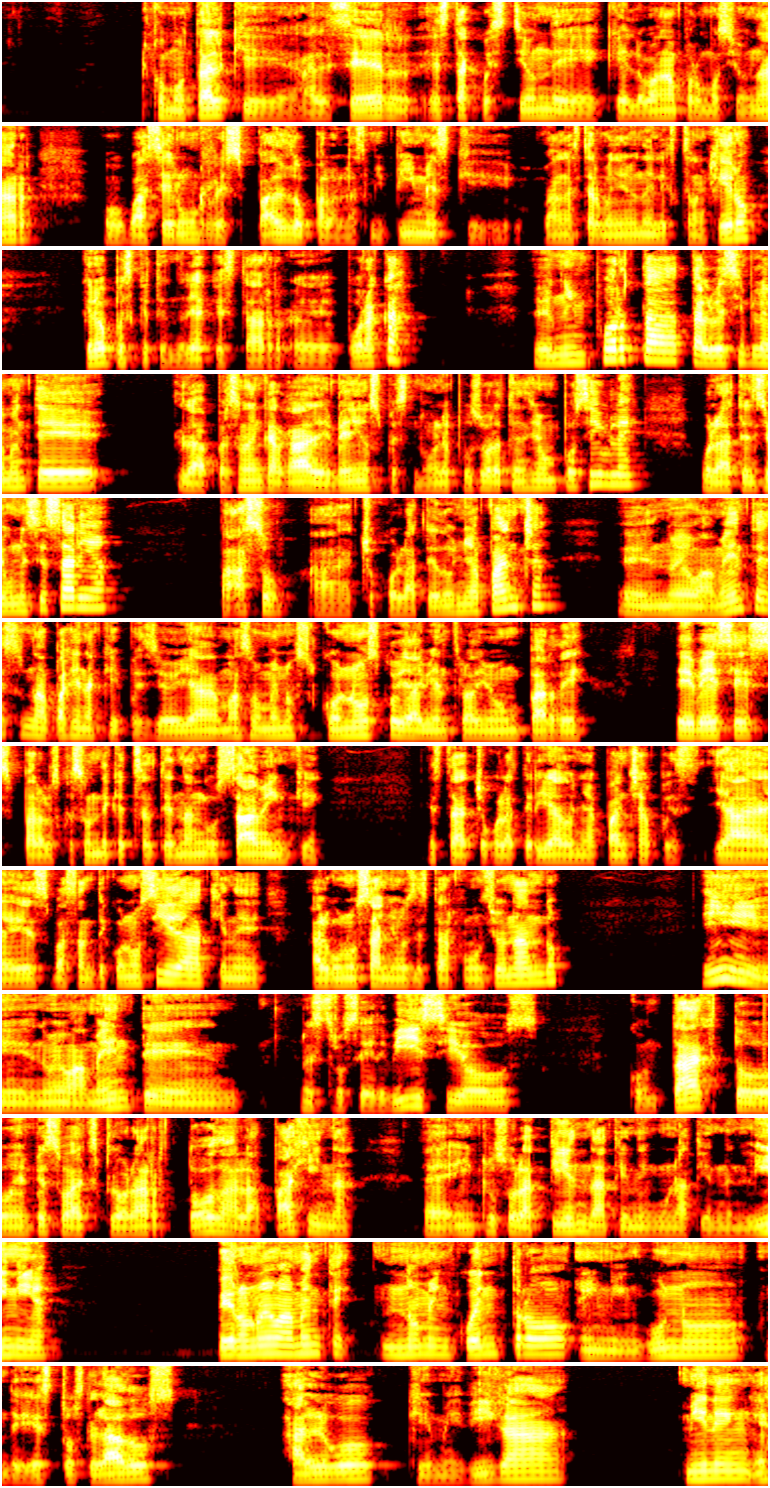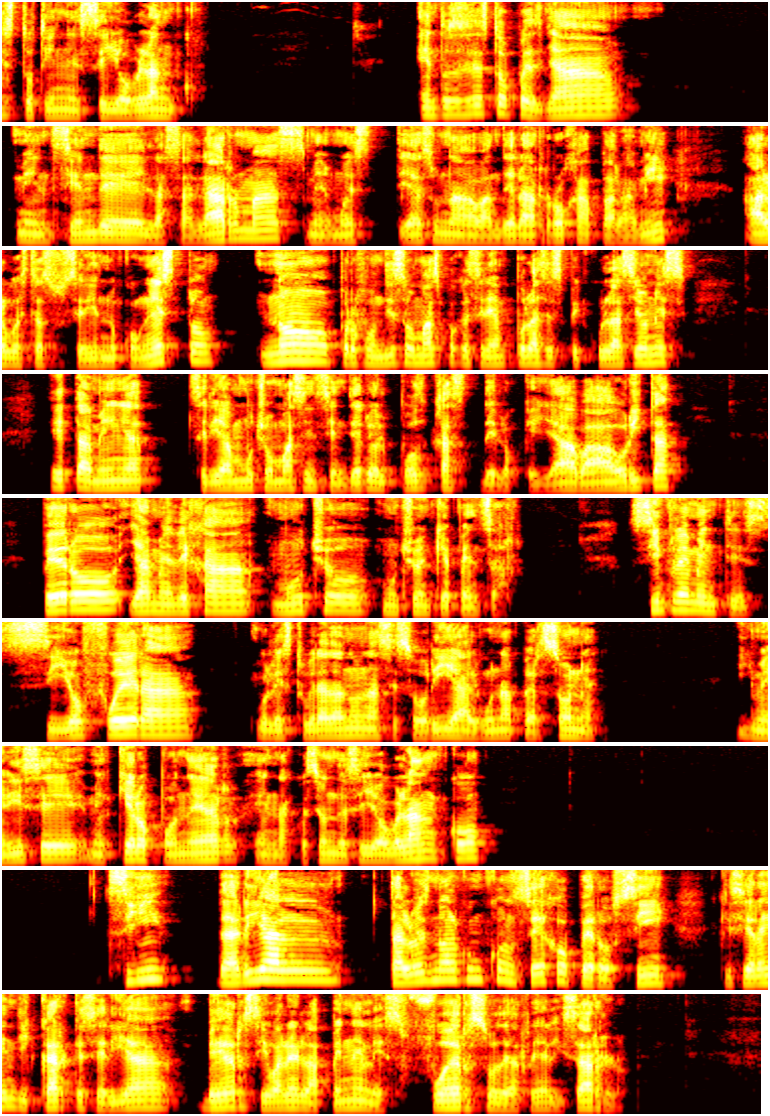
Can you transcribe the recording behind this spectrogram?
como tal que al ser esta cuestión de que lo van a promocionar o va a ser un respaldo para las MIPIMES que van a estar vendiendo en el extranjero, creo pues que tendría que estar eh, por acá. Eh, no importa, tal vez simplemente la persona encargada de medios pues no le puso la atención posible o la atención necesaria. Paso a Chocolate Doña Pancha. Eh, nuevamente es una página que pues yo ya más o menos conozco, ya había entrado yo un par de, de veces. Para los que son de Quetzaltenango saben que esta chocolatería Doña Pancha pues ya es bastante conocida, tiene algunos años de estar funcionando. Y nuevamente nuestros servicios, contacto, empezó a explorar toda la página, eh, incluso la tienda, tienen una tienda en línea. Pero nuevamente no me encuentro en ninguno de estos lados algo que me diga, miren, esto tiene sello blanco. Entonces esto pues ya me enciende las alarmas, me muestra, ya es una bandera roja para mí, algo está sucediendo con esto. No profundizo más porque serían puras especulaciones y también ya sería mucho más incendiario el podcast de lo que ya va ahorita, pero ya me deja mucho, mucho en qué pensar. Simplemente, si yo fuera o le estuviera dando una asesoría a alguna persona y me dice, me quiero poner en la cuestión de sello blanco, sí, daría tal vez no algún consejo, pero sí quisiera indicar que sería ver si vale la pena el esfuerzo de realizarlo.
